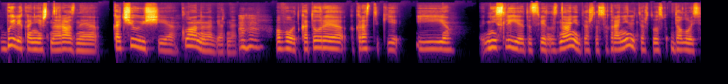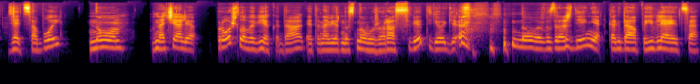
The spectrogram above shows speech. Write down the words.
Были, конечно, разные кочующие кланы, наверное, угу. вот, которые как раз-таки и несли этот свет знаний, то, что сохранили, то, что удалось взять с собой. Но в начале прошлого века, да, это, наверное, снова уже рассвет йоги, новое возрождение, когда появляется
